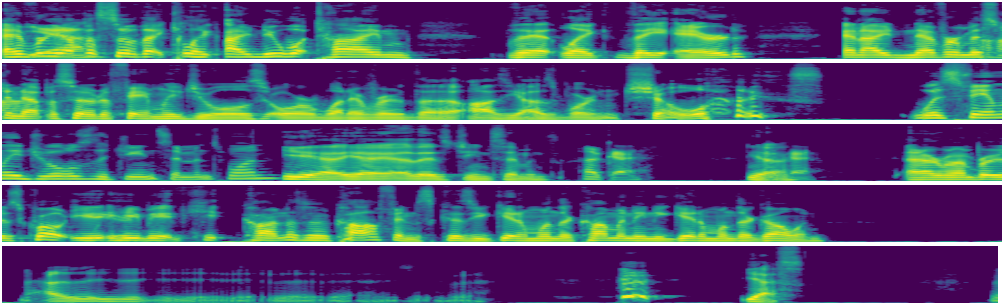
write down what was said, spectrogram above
Every Yeah. episode that like I knew what time that like they aired, and I never missed Uh-huh. an episode of Family Jewels or whatever the Ozzy Osbourne show was. Was Family Jewels the Gene Simmons one? yeah, yeah, yeah. There's Gene Simmons. Okay. Yeah, Okay. and I remember his quote. He, he made condoms and coffins because you get them when they're coming and you get them when they're going. Yes,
